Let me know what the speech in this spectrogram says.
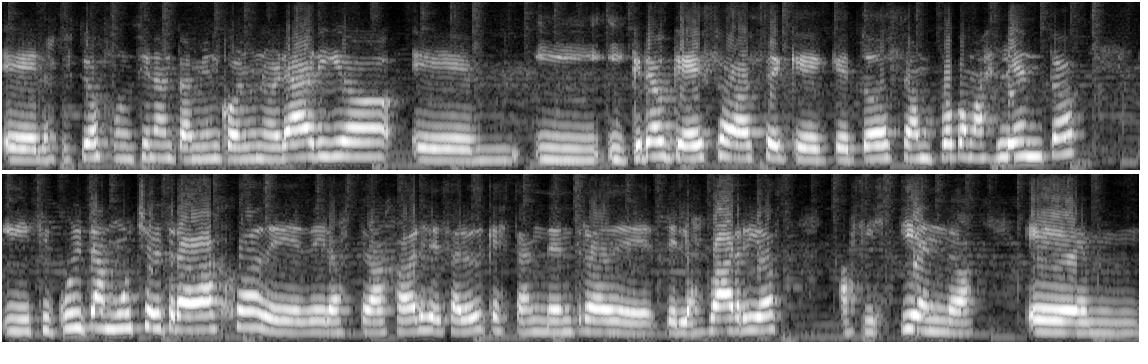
eh, los testeos funcionan también con un horario eh, y, creo que eso hace que, todo sea un poco más lento y dificulta mucho el trabajo de, los trabajadores de salud que están dentro de, los barrios asistiendo. Eh,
